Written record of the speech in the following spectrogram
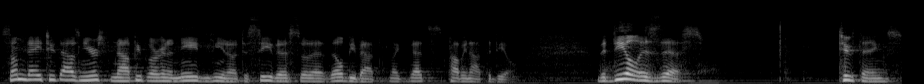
someday, 2,000 years from now, people are going to need, you know, to see this so that they'll be baptized. Like, that's probably not the deal. The deal is this two things.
